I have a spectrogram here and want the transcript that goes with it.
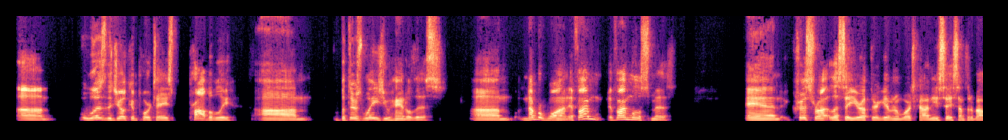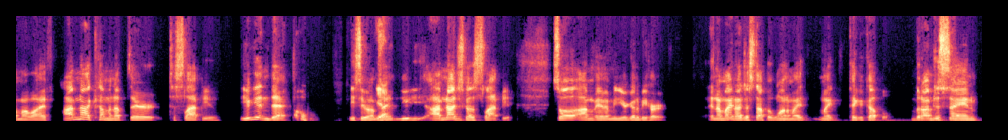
Um, was the joke in poor taste? Probably. Um, but there's ways you handle this. Um, number one, if I'm if I'm Will Smith and Chris Rock, let's say you're up there giving awards call and you say something about my wife, I'm not coming up there to slap you. You're getting decked. Oh. You see what I'm Yeah. saying? You, I'm not just going to slap you. So I'm, I mean, you're going to be hurt, and I might not just stop at one. I might might take a couple. But I'm just saying,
